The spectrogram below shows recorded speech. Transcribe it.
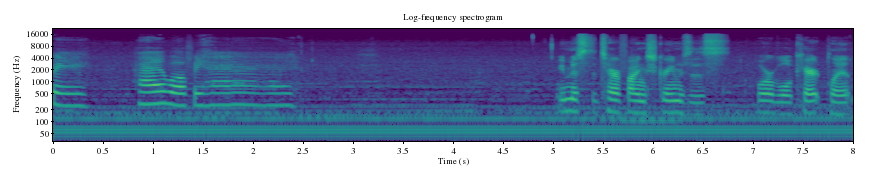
Creepy. Hi, Wolfie, hi. You missed the terrifying screams of this horrible carrot plant.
